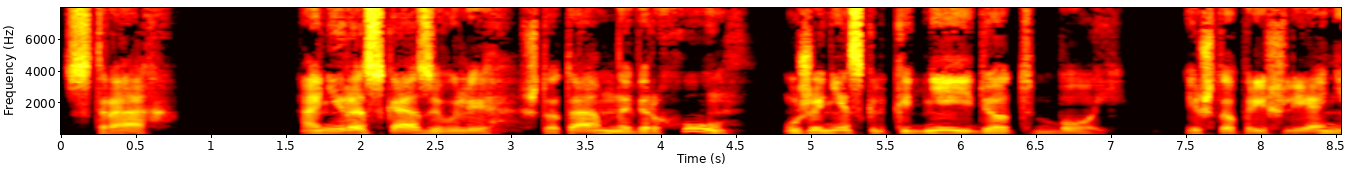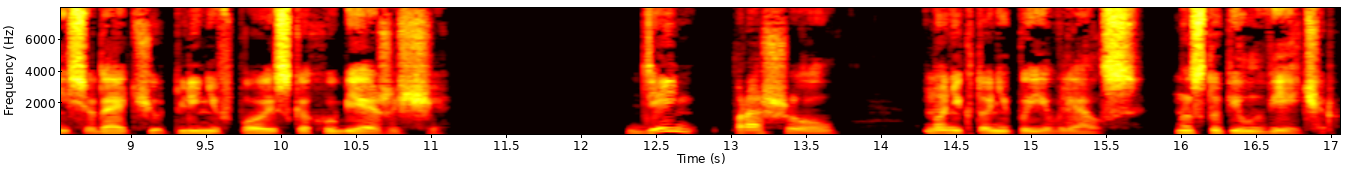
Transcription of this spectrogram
страх. Они рассказывали, что там, наверху, уже несколько дней идет бой, и что пришли они сюда чуть ли не в поисках убежища. День прошел, но никто не появлялся. Наступил вечер.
